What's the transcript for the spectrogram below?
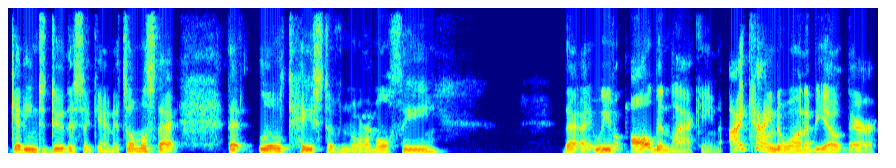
getting to do this again. It's almost that that little taste of normalcy that I, we've all been lacking. I kind of want to be out there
